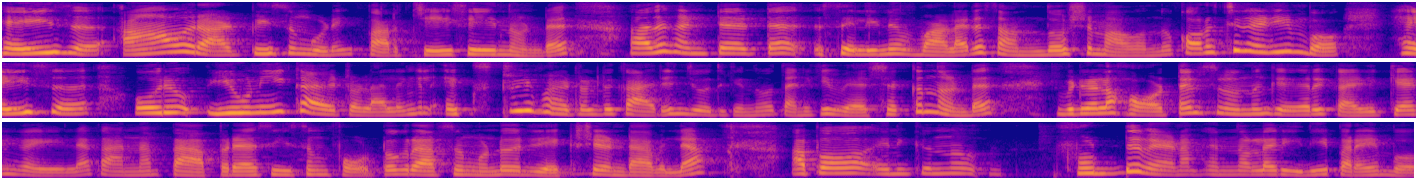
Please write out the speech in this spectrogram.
ഹെയ്സ് ആ ഒരു ആർട്ട് പീസും കൂടി പർച്ചേസ് ചെയ്യുന്നുണ്ട്. അത് കണ്ടിട്ട് സെലിന് വളരെ സന്തോഷമാകുന്നു കുറച്ച് കഴിയുമ്പോൾ ഹെയ്സ് ഒരു യുണീക്കായിട്ടുള്ള അല്ലെങ്കിൽ എക്സ്ട്രീം ആയിട്ടുള്ളൊരു കാര്യം ചോദിക്കുന്നു. തനിക്ക് വിശക്കുന്നുണ്ട്. ഇവിടെയുള്ള ഹോട്ടൽസിലൊന്നും കയറി കഴിക്കാൻ കഴിയില്ല. കാരണം പാപ്പരാസീസും ഫോട്ടോഗ്രാഫ്സും കൊണ്ട് ഒരു രക്ഷ ഉണ്ടാവില്ല. അപ്പോൾ എനിക്കൊന്ന് ഫുഡ് വേണം എന്നുള്ള രീതിയിൽ പറയുമ്പോൾ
